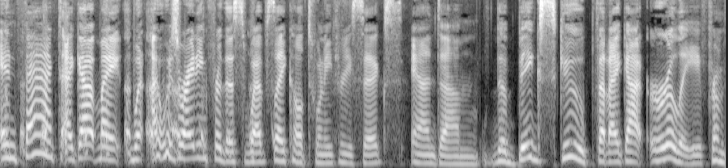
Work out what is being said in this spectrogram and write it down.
In fact, I got my when I was writing for this website called 236 and um, the big scoop that I got early from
